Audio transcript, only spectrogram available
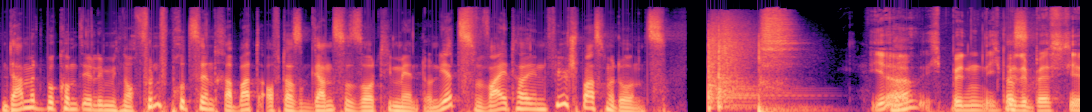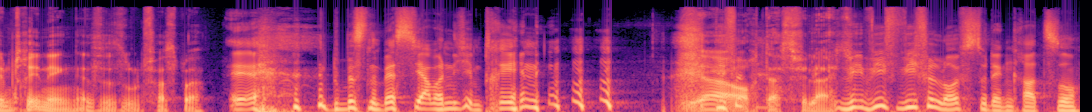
Damit bekommt ihr nämlich noch 5% Rabatt auf das ganze Sortiment. Und jetzt weiterhin viel Spaß mit uns. Ja, Ja? ich bin, ich Das- bin eine Bestie im Training. Es ist unfassbar. Äh, du bist eine Bestie, aber nicht im Training. Ja, auch das vielleicht. Wie, wie, wie viel läufst du denn gerade so?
